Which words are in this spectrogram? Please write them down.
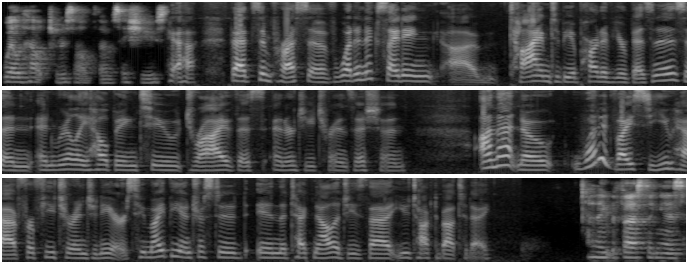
will help to resolve those issues. Yeah, that's impressive. What an exciting um, time to be a part of your business and, and really helping to drive this energy transition. On that note, what advice do you have for future engineers who might be interested in the technologies that you talked about today? I think the first thing is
